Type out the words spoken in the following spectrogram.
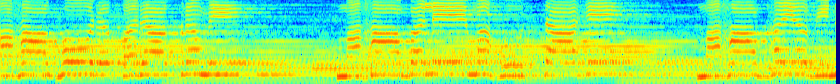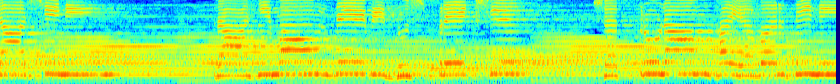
महाघोरपराक्रमे महाबले महोत्साहे महाभयविनाशिनि त्राहि मां निष्प्रेक्ष्ये शत्रूणां भयवर्धिनी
